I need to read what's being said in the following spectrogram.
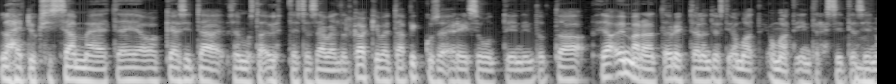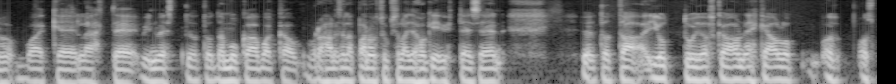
lähetyksissämme, että ei ole oikein sitä semmoista yhteistä säveltä, että kaikki vetää pikkusen eri suuntiin. Niin tota, ja ymmärrän, että yrittäjällä on tietysti omat, omat intressit ja mm. siinä on vaikea lähteä invest- tuota, mukaan vaikka rahallisella panostuksella johonkin yhteiseen tota, juttu, joska on ehkä ollut os, os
